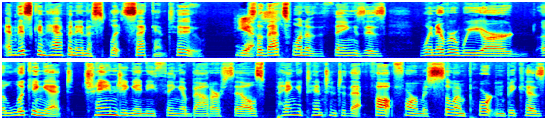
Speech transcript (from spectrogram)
And this can happen in a split second too. Yes. So that's one of the things is whenever we are uh, looking at changing anything about ourselves, paying attention to that thought form is so important because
